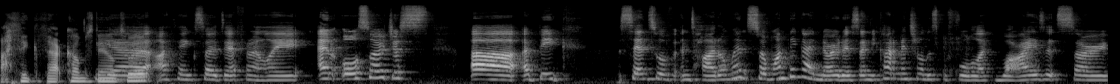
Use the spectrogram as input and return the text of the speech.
I think that comes down yeah, to it. I think so, definitely. And also just uh, a big sense of entitlement. So, one thing I noticed, and you kind of mentioned on this before, like, why is it so.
